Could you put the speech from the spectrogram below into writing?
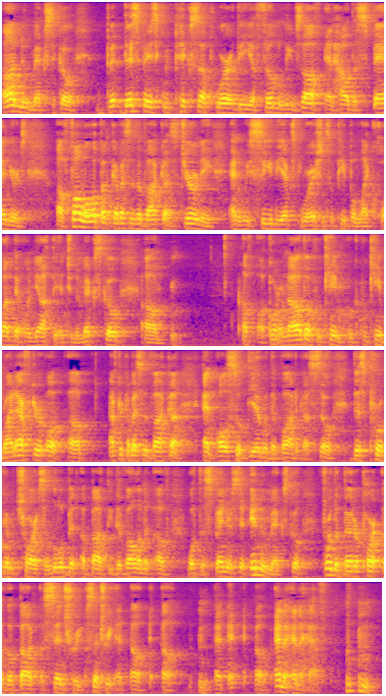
on New Mexico. But this basically picks up where the uh, film leaves off and how the Spaniards uh, follow up on Cabeza de Vaca's journey, and we see the explorations of people like Juan de Oñate into New Mexico. Um, of uh, Coronado, who came who, who, came right after uh, uh after Cabeza de Vaca, and also Diego de Vargas. So this program charts a little bit about the development of what the Spaniards did in New Mexico for the better part of about a century, a century and, uh, uh, uh, and, and a half.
